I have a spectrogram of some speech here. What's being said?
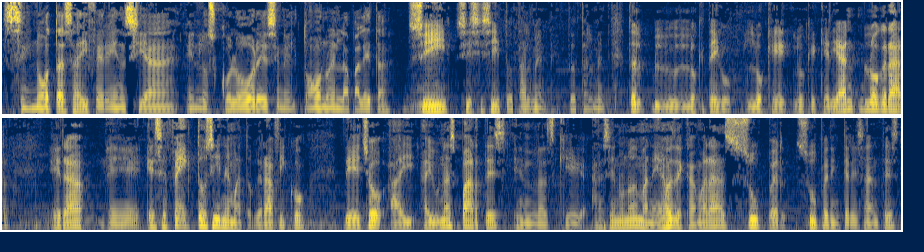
¿Se nota esa diferencia en los colores, en el tono, en la paleta? Sí, sí, sí, sí, totalmente, totalmente. Entonces, lo que te digo, lo que, lo que querían lograr era eh, ese efecto cinematográfico. De hecho, hay, hay unas partes en las que hacen unos manejos de cámara súper, súper interesantes.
